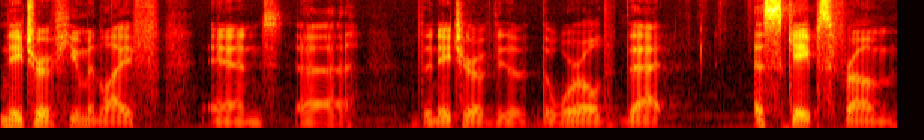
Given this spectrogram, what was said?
nature of human life and uh, the nature of the the world that escapes from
